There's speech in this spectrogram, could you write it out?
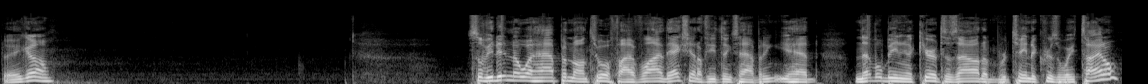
There you go. So if you didn't know what happened on 205 Live, they actually had a few things happening. You had Neville beating Akira Tozawa to retain the Cruiserweight title.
